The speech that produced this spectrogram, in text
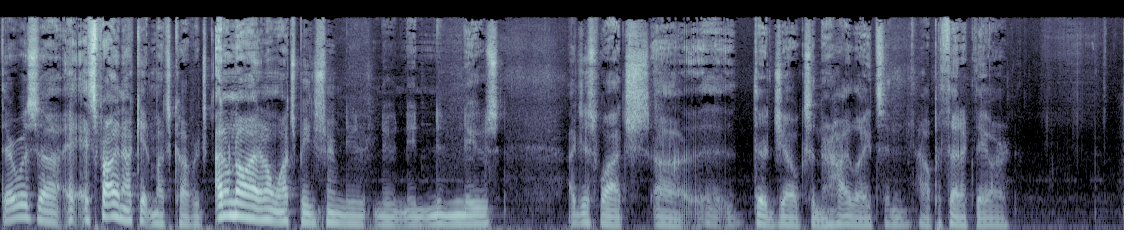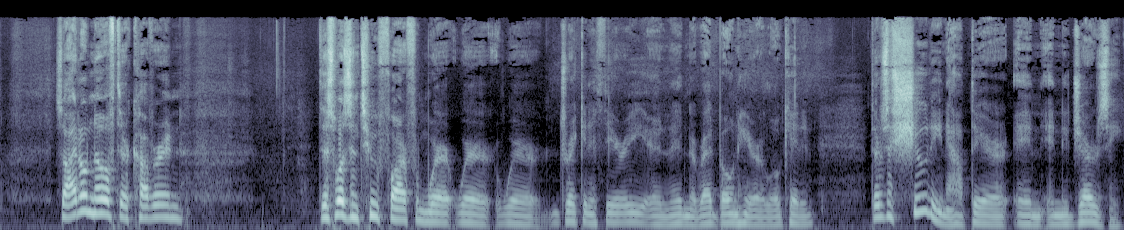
there was a. It's probably not getting much coverage. I don't know. I don't watch mainstream new, new, new, news. I just watch uh, their jokes and their highlights and how pathetic they are. So I don't know if they're covering. This wasn't too far from where where where Drake and Theory and in the Redbone here are located. There's a shooting out there in in New Jersey.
